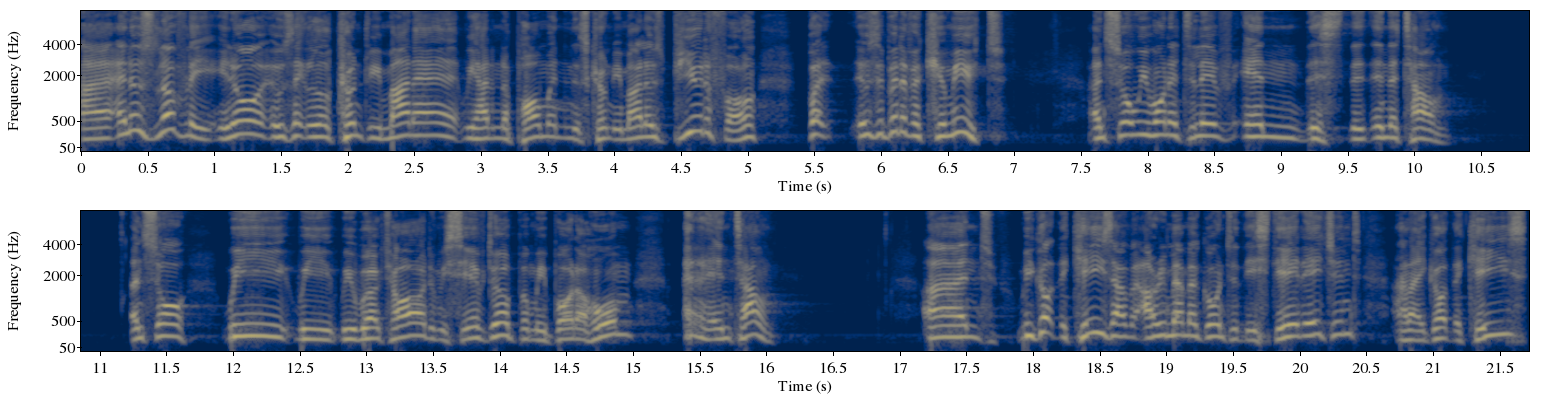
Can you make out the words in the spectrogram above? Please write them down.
Uh, and it was lovely, you know, it was like a little country manor. We had an apartment in this country manor. It was beautiful, but it was a bit of a commute. And so we wanted to live in this in the town. And so we we we worked hard and we saved up and we bought a home in town. And we got the keys. I, I remember going to the estate agent and I got the keys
